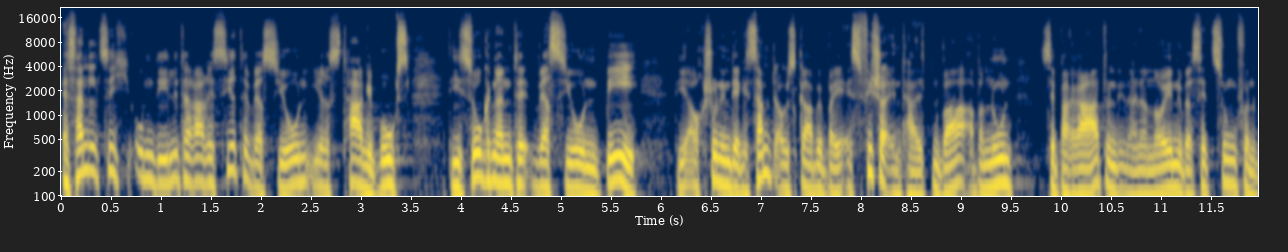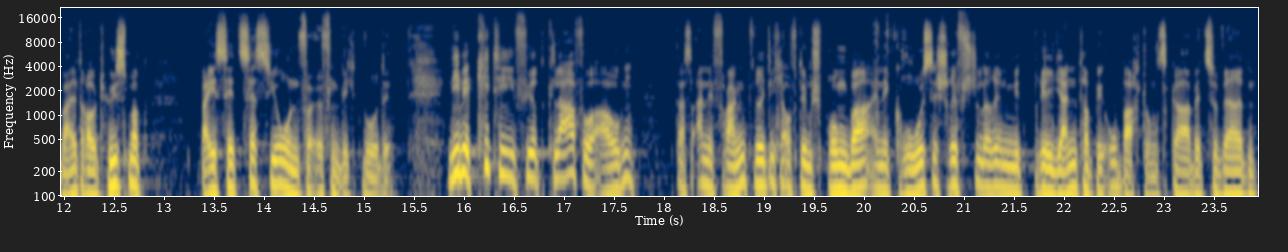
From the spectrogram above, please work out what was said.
Es handelt sich um die literarisierte Version ihres Tagebuchs, die sogenannte Version B, die auch schon in der Gesamtausgabe bei S. Fischer enthalten war, aber nun separat und in einer neuen Übersetzung von Waltraud Hüsmert bei Sezession veröffentlicht wurde. Liebe Kitty führt klar vor Augen, dass Anne Frank wirklich auf dem Sprung war, eine große Schriftstellerin mit brillanter Beobachtungsgabe zu werden.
